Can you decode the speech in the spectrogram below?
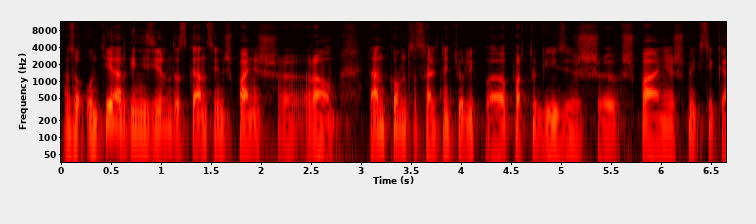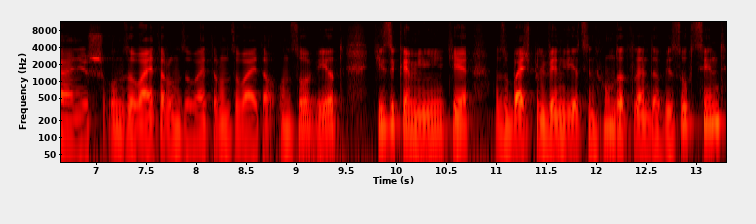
Also und die organisieren das Ganze in Spanisch äh, Raum. Dann kommt es halt natürlich äh, Portugiesisch, äh, Spanisch, Mexikanisch und so weiter und so weiter und so weiter. Und so wird diese Community, also Beispiel, wenn wir jetzt in 100 Länder besucht sind,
